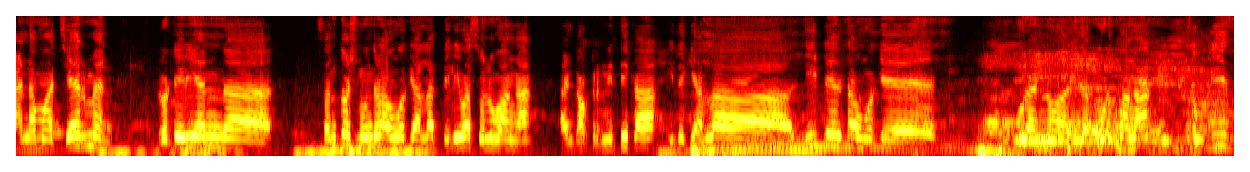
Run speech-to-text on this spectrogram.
அண்ட் நம்ம சேர்மன் ரொட்டேரியன் சந்தோஷ் முந்திரா உங்களுக்கு எல்லாம் தெளிவாக சொல்லுவாங்க அண்ட் டாக்டர் நித்திகா இதுக்கு எல்லா டீட்டெயில்ஸாக உங்களுக்கு பூரா இன்னும் இதை கொடுப்பாங்க so please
